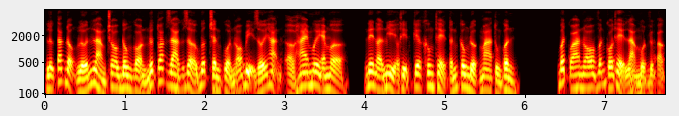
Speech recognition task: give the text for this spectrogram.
lực tác động lớn làm cho đông gòn nứt toát ra giờ bước chân của nó bị giới hạn ở 20 m, nên ẩn ỉ thịt kia không thể tấn công được ma tùng quân. Bất quá nó vẫn có thể làm một việc ặc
